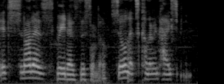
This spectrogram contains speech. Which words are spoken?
It's not as great as this one though. So let's color in high speed.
